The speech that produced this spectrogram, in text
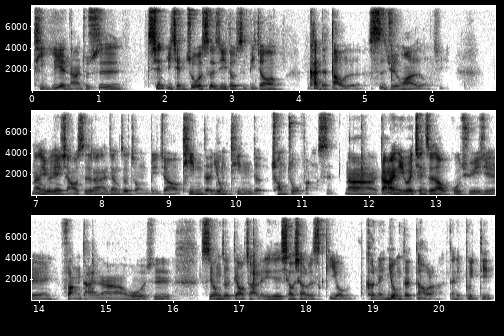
体验啊，就是先以前做的设计都是比较看得到的视觉化的东西，那有点想要试试看看像这种比较听的用听的创作方式。那当然也会牵涉到我过去一些访谈啊，或者是使用者调查的一些小小的 skill，可能用得到啦，但也不一定。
